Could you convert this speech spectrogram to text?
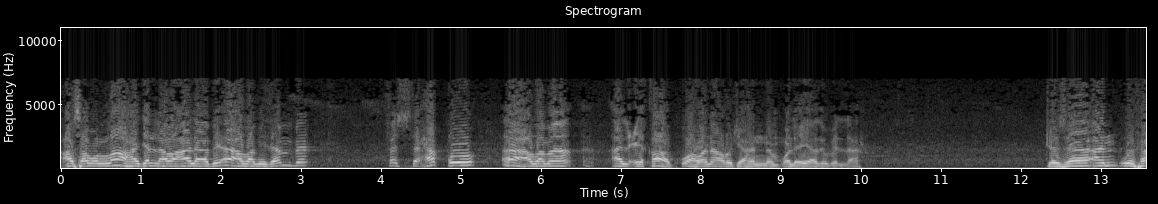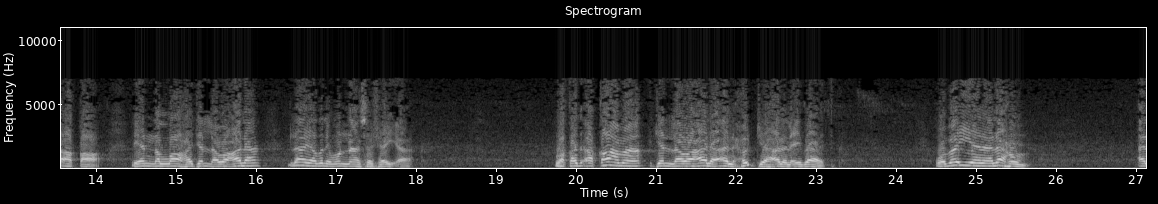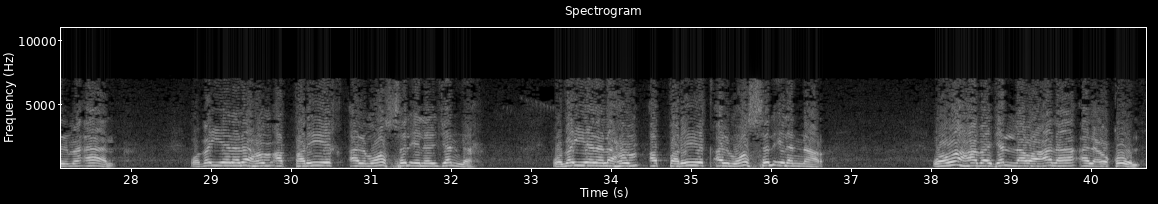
عصوا الله جل وعلا بأعظم ذنب فاستحقوا أعظم العقاب وهو نار جهنم والعياذ بالله. جزاء وفاقا لأن الله جل وعلا لا يظلم الناس شيئا. وقد أقام جل وعلا الحجة على العباد وبين لهم المآل وبين لهم الطريق الموصل إلى الجنة. وبين لهم الطريق الموصل إلى النار. ووهب جل وعلا العقول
